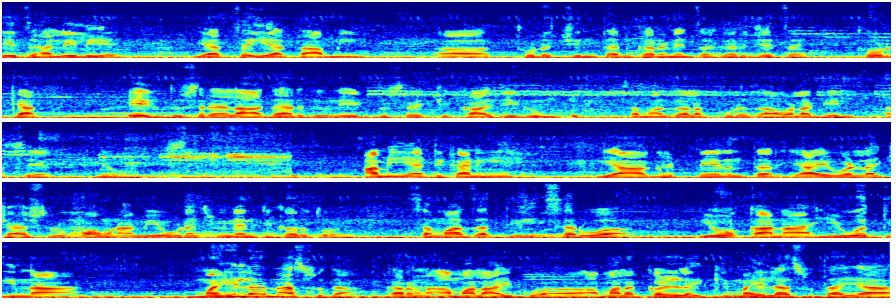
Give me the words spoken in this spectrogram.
ही झालेली आहे. याचंही आता आम्ही थोडं चिंतन करण्याचं गरजेचं आहे. थोडक्यात एक दुसऱ्याला आधार देऊन एक दुसऱ्याची काळजी घेऊन समाजाला पुढे जावं लागेल असं या घटनेवरून आम्ही या ठिकाणी या घटनेनंतर या आईवडिलाचे अश्रू पाहून आम्ही एवढंच विनंती करतो समाजातील सर्व युवकांना युवतींना महिलांना सुद्धा कारण आम्हाला ऐकू आम्हाला कळलं आहे की महिलासुद्धा या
